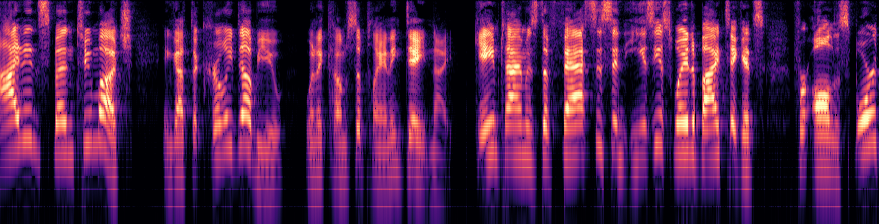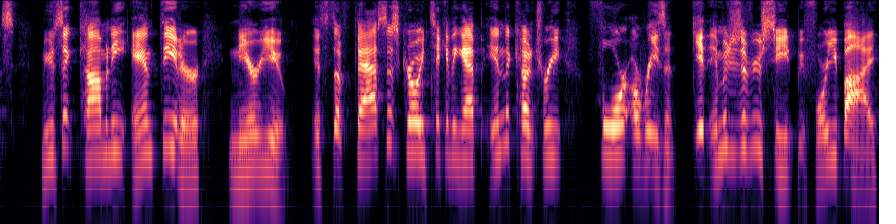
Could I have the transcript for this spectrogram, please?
I didn't spend too much and got the curly W when it comes to planning date night. Game Time is the fastest and easiest way to buy tickets for all the sports, music, comedy, and theater near you. It's the fastest growing ticketing app in the country for a reason. Get images of your seat before you buy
